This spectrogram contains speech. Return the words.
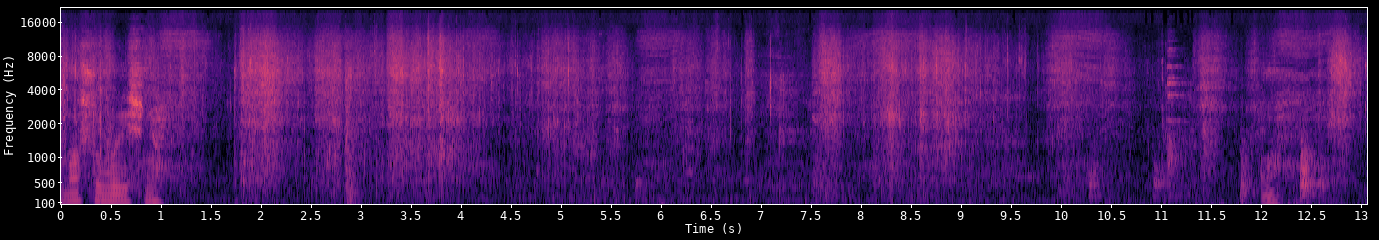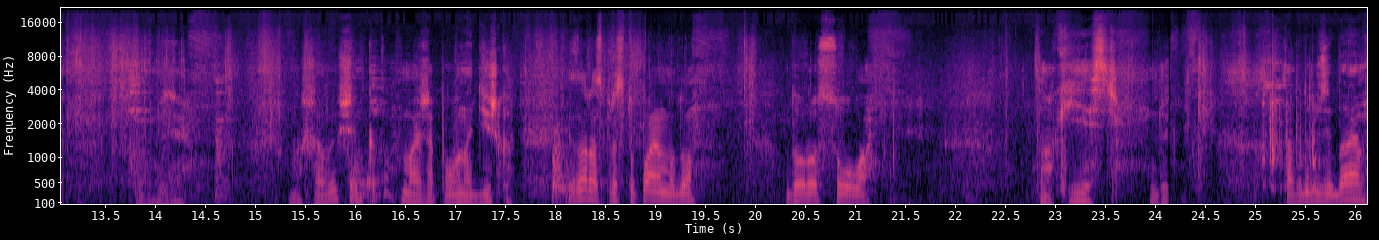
нашу вишню. Наша вишенька, тут майже повна діжка. І зараз приступаємо до, до розсола. Так, єсть. Так, друзі, беремо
